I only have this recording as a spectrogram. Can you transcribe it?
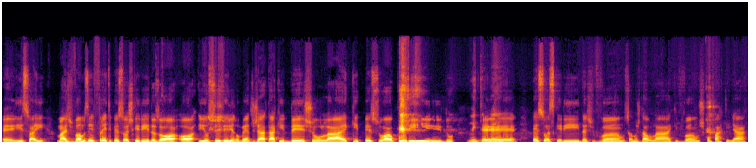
É isso aí. Mas vamos em frente, pessoas queridas. Ó, ó, e o Severino Bento já está aqui. Deixa o like, pessoal querido. Muito é, bem. Pessoas queridas, vamos, vamos dar o like, vamos compartilhar.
